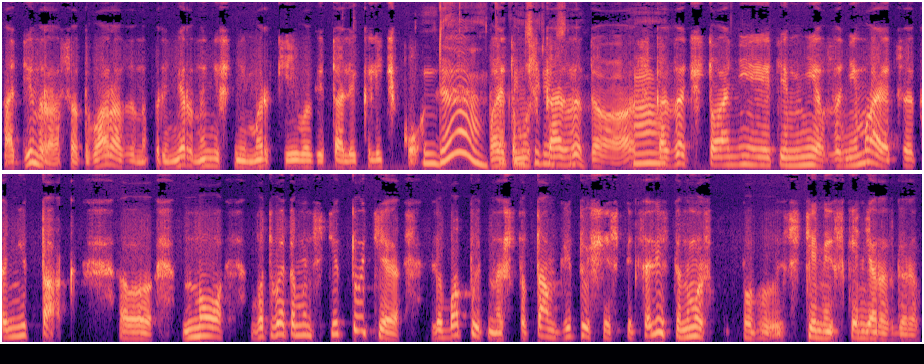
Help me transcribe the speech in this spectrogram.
один раз, а два раза, например, нынешний мэр Киева Виталий Кличко. Да, Поэтому сказать, да, а. сказать, что они этим не занимаются, это не так. Э, но вот в этом институте любопытно, что там ведущие специалисты, ну, может, с теми, с кем я разговаривал,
